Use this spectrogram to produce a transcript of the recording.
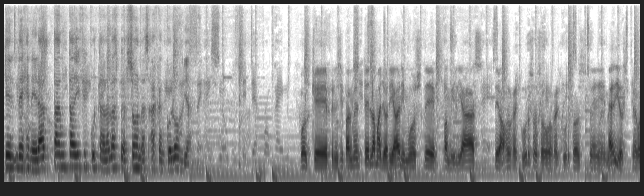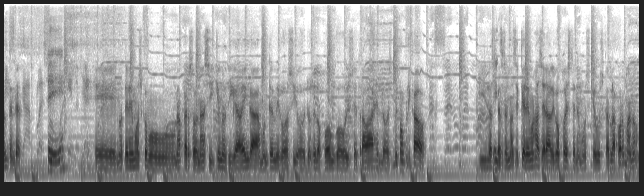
que le genera tanta dificultad a las personas acá en Colombia? Porque principalmente la mayoría venimos de familias de bajos recursos o recursos eh, medios, debo entender. Sí. Eh, no tenemos como una persona así que nos diga, venga, monte el negocio, yo se lo pongo y usted trabájelo. Es muy complicado. Y las personas que queremos hacer algo, pues tenemos que buscar la forma, ¿no?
